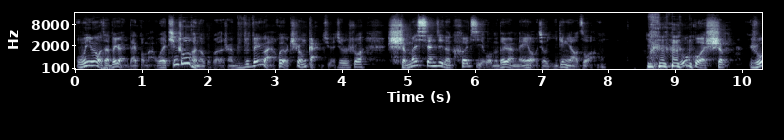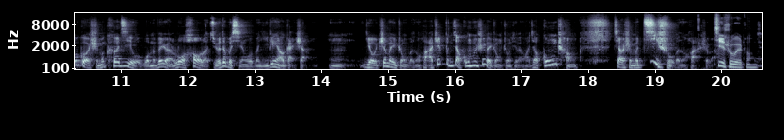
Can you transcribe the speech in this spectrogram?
我因为我在微软待过嘛，我也听说过很多谷歌的事儿。微微软会有这种感觉，就是说什么先进的科技我们微软没有，就一定要做。如果什如果什么科技我们微软落后了，绝对不行，我们一定要赶上。嗯，有这么一种文化，这不能叫工程师为中中心文化，叫工程，叫什么技术文化是吧？技术为中心，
